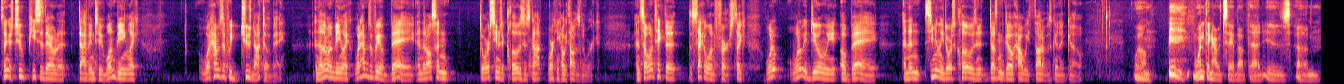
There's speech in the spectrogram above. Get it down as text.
So I think there's two pieces there I want to dive into. One being like, what happens if we choose not to obey? Another one being like, what happens if we obey and then all of a sudden doors seems to close, it's not working how we thought it was going to work. And so I want to take the the second one first. Like, what do, what do we do when we obey, and then seemingly doors close and it doesn't go how we thought it was going to go? Well, one thing I would say about that is um,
